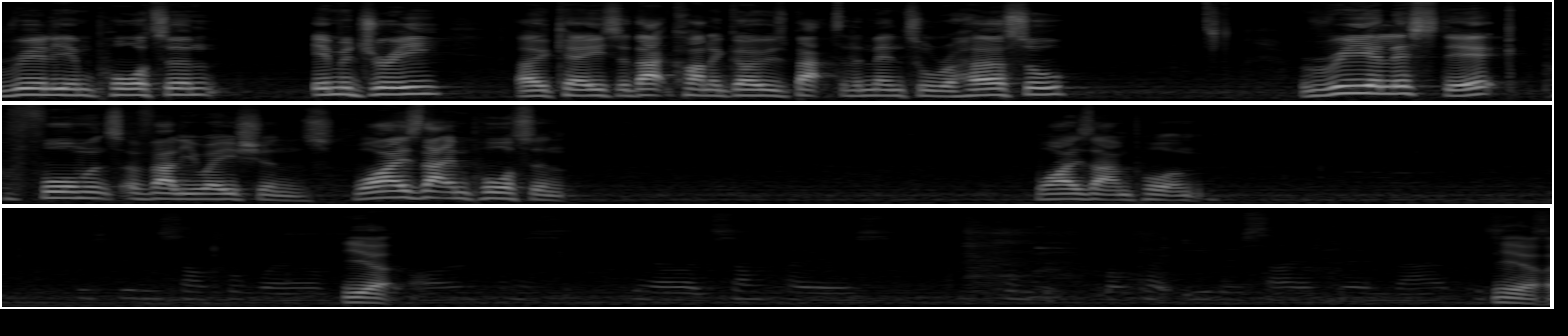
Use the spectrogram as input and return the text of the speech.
really important. Imagery, okay, so that kind of goes back to the mental rehearsal. Realistic performance evaluations. Why is that important? Why is that important? Just being self-aware Yeah. who you are. 'Cause, you know, like some players can look at either side of good and bad. Because Yeah. some focus on what they do too good.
